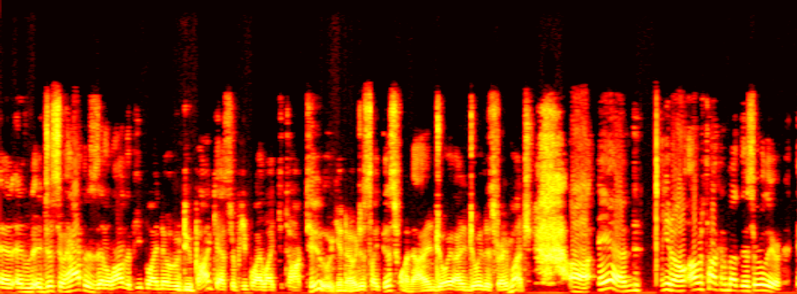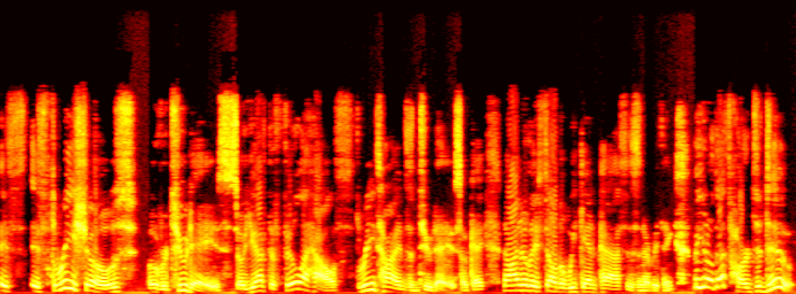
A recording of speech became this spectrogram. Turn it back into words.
and, and it just so happens that a lot of the people I know who do podcasts are people I like to talk to. You know, just like this one. I enjoy I enjoy this very much, uh, and you know, I was talking about this earlier. It's it's three shows over two days, so you have to fill a house three times in two days. Okay. Now I know they sell the weekend passes and everything, but you know that's hard to do.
